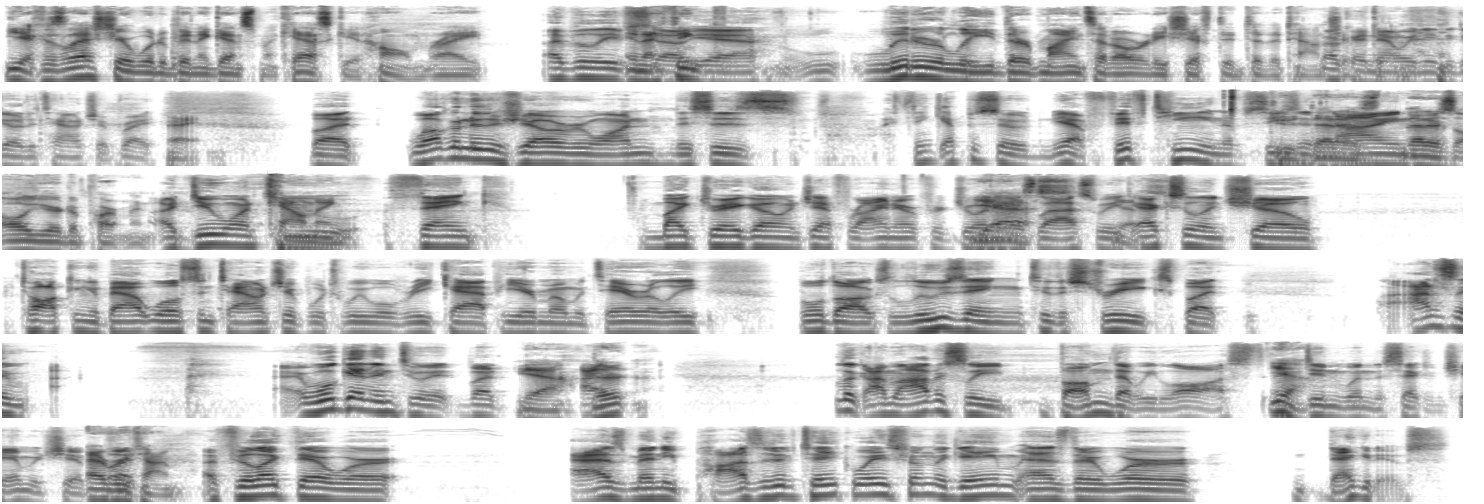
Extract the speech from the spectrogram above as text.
Yeah, because last year would have been against McCaskey at home, right? I believe And so. I think yeah. literally their minds had already shifted to the township. Okay, now we need to go to township, right? right. But welcome to the show, everyone. This is, I think, episode yeah fifteen of Dude, season that is- nine. that is all your department. I do want Counting. to thank Mike Drago and Jeff Reinert for joining Yes, us last week. yes. Excellent show talking about Wilson Township, which we will recap here momentarily. Bulldogs losing to the Streaks, but honestly, I, we'll get into it. But yeah, I- look, I'm obviously bummed that we lost. Yeah. and didn't win the second championship Every time. I feel like there were as many positive takeaways from the game as there were negatives.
